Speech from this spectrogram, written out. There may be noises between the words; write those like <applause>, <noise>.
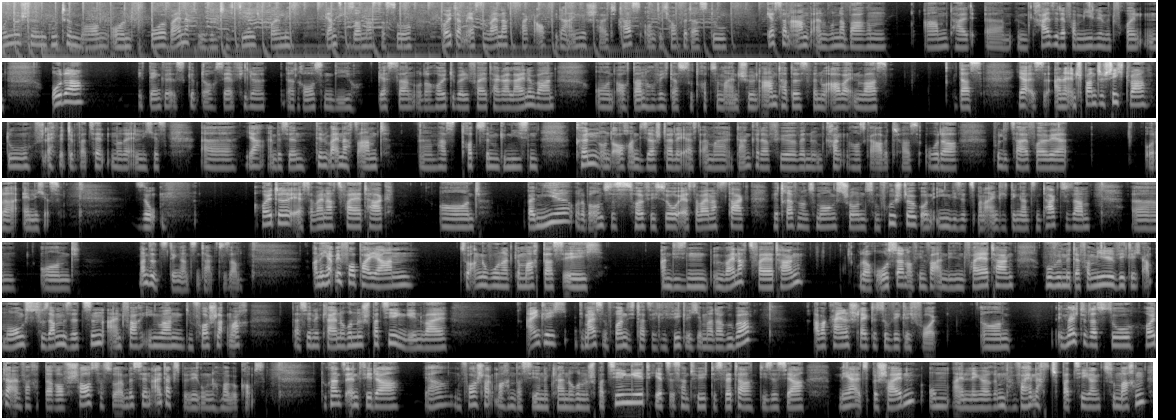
wunderschönen guten Morgen und frohe Weihnachten wünsche ich dir. Ich freue mich ganz besonders, dass du heute am ersten Weihnachtstag auch wieder eingeschaltet hast und ich hoffe, dass du gestern Abend einen wunderbaren Abend halt ähm, im Kreise der Familie mit Freunden oder ich denke, es gibt auch sehr viele da draußen, die gestern oder heute über die Feiertage alleine waren und auch dann hoffe ich, dass du trotzdem einen schönen Abend hattest, wenn du arbeiten warst dass ja es eine entspannte Schicht war, du vielleicht mit dem Patienten oder ähnliches. Äh, ja ein bisschen den Weihnachtsabend ähm, hast trotzdem genießen können und auch an dieser Stelle erst einmal danke dafür, wenn du im Krankenhaus gearbeitet hast oder Polizei, Feuerwehr oder ähnliches. So, heute erster Weihnachtsfeiertag und bei mir oder bei uns ist es häufig so, erster Weihnachtstag, wir treffen uns morgens schon zum Frühstück und irgendwie sitzt man eigentlich den ganzen Tag zusammen ähm, und man sitzt den ganzen Tag zusammen. Und ich habe mir vor paar Jahren zur Angewohnheit gemacht, dass ich an diesen Weihnachtsfeiertagen oder auch Ostern, auf jeden Fall an diesen Feiertagen, wo wir mit der Familie wirklich ab morgens zusammensitzen, einfach irgendwann den Vorschlag mache, dass wir eine kleine Runde spazieren gehen, weil eigentlich, die meisten freuen sich tatsächlich wirklich immer darüber, aber keiner schlägt es so wirklich vor. Und ich möchte, dass du heute einfach darauf schaust, dass du ein bisschen Alltagsbewegung nochmal bekommst. Du kannst entweder ja, einen Vorschlag machen, dass ihr eine kleine Runde spazieren geht. Jetzt ist natürlich das Wetter dieses Jahr mehr als bescheiden, um einen längeren <laughs> Weihnachtsspaziergang zu machen.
